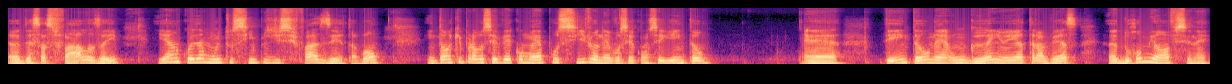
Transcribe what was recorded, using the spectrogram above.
uh, dessas falas aí, e é uma coisa muito simples de se fazer, tá bom? Então, aqui para você ver como é possível, né, você conseguir então é, ter então né, um ganho aí através uh, do home office, né?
